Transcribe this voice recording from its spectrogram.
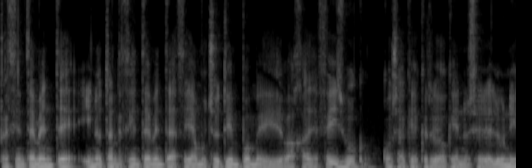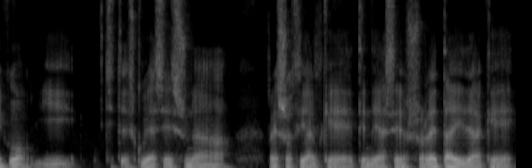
recientemente, y no tan recientemente, hace ya mucho tiempo me di baja de Facebook, cosa que creo que no seré el único, y si te descuidas, es una red social que tiende a ser obsoleta y de la que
